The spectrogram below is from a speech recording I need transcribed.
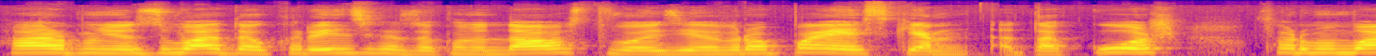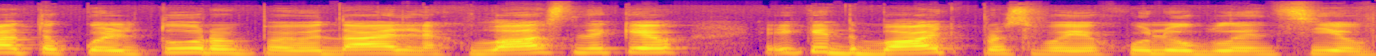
гармонізувати українське законодавство з європейським, а також формувати культуру відповідальних власників, які дбають про своїх улюбленців.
